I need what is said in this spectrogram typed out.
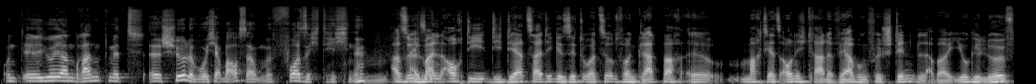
und äh, Julian Brandt mit äh, Schürle, wo ich aber auch sagen vorsichtig, ne? Also ich Also- meine, auch die, die derzeitige Situation von Gladbach äh, macht jetzt auch nicht gerade Werbung für Stindl, aber Jogi Löw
